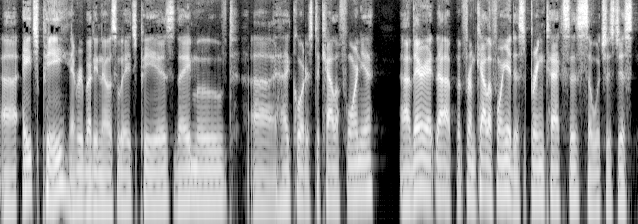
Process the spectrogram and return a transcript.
Uh, HP, everybody knows who HP is. They moved uh, headquarters to California. Uh, they're at, uh, from California to Spring, Texas, so which is just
